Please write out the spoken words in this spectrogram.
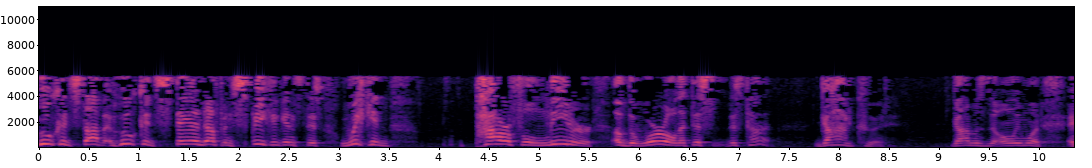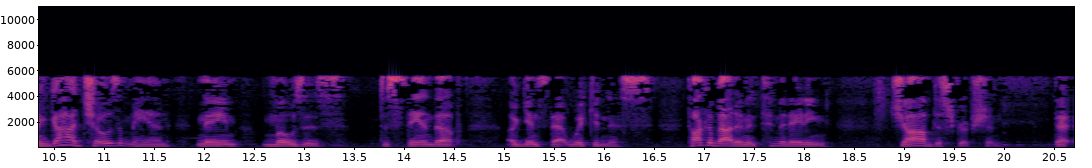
Who could stop it? Who could stand up and speak against this wicked, powerful leader of the world at this, this time? God could. God was the only one. And God chose a man named Moses to stand up against that wickedness. Talk about an intimidating job description that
